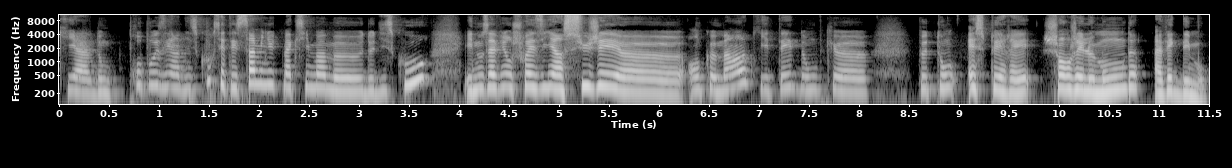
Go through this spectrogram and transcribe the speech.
qui a donc proposé un discours. C'était cinq minutes maximum de discours. Et nous avions choisi un sujet en commun qui était donc Peut-on espérer changer le monde avec des mots?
